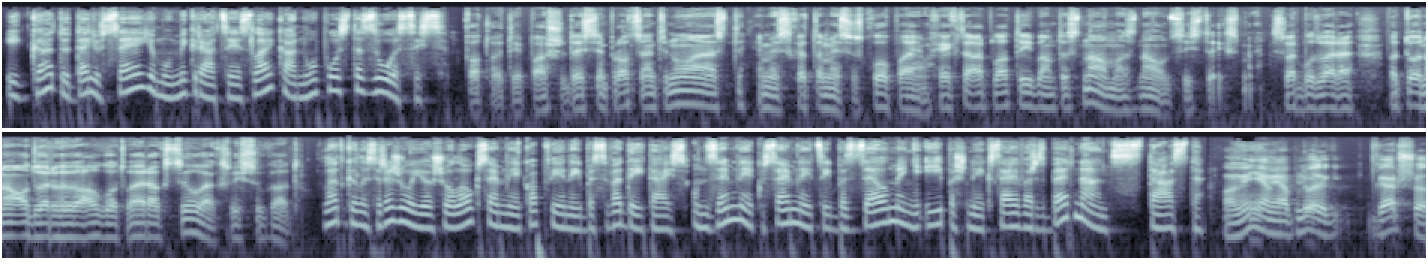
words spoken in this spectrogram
Ik gadu daļu sējumu migrācijas laikā noposta zosis. Kaut vai tie paši 10% noēsti, ja mēs skatāmies uz kopējām hektāru platībām, tas nav maz naudas izteiksmē. Es varbūt vairāk par to naudu varu algot vairākus cilvēkus visu gadu. Latgales ražojošo lauksaimnieku apvienības vadītājs un zemnieku saimniecības zelmeņa īpašnieks Aivars Bernāns stāsta. Un viņam jau ļoti garšo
